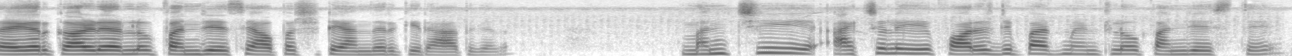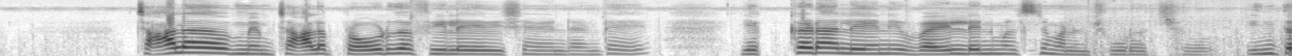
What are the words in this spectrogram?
టైగర్ కారిడార్లో పనిచేసే ఆపర్చునిటీ అందరికీ రాదు కదా. మంచి యాక్చువల్లీ ఫారెస్ట్ డిపార్ట్మెంట్లో పనిచేస్తే చాలా మేము చాలా ప్రౌడ్గా ఫీల్ అయ్యే విషయం ఏంటంటే ఎక్కడా లేని వైల్డ్ ఎనిమల్స్ని మనం చూడొచ్చు. ఇంత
